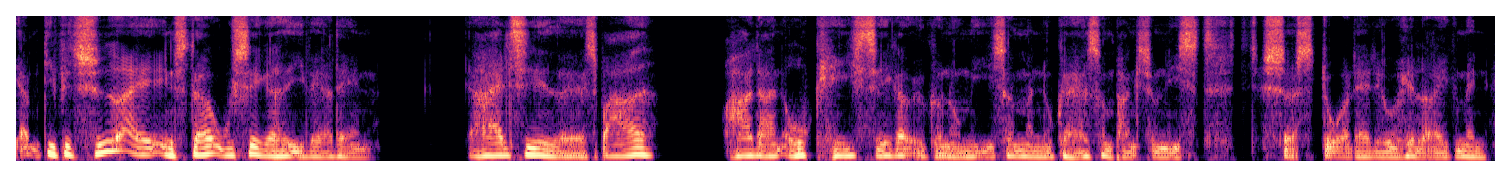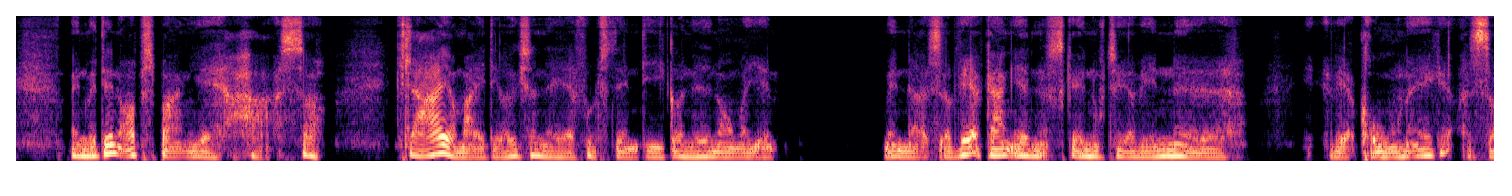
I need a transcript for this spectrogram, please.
Jamen, de betyder en større usikkerhed i hverdagen. Jeg har altid øh, sparet, og har der en okay sikker økonomi, som man nu kan have som pensionist. Så stort er det jo heller ikke, men, men med den opsparing, jeg har, så klarer jeg mig. Det er jo ikke sådan, at jeg fuldstændig går ned og hjem. Men altså, hver gang jeg skal nu til at vinde øh, hver krone, ikke? Altså,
